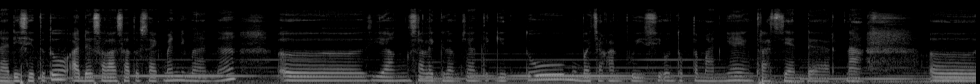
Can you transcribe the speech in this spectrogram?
Nah di situ tuh ada salah satu segmen di mana uh, yang selegram cantik itu membacakan puisi untuk temannya yang transgender. Nah uh,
